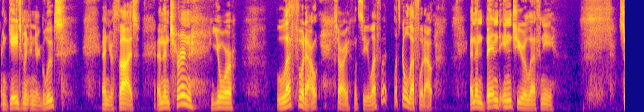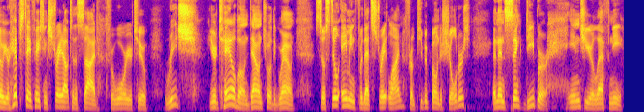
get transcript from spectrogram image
engagement in your glutes and your thighs. And then turn your left foot out. Sorry, let's see, left foot? Let's go left foot out. And then bend into your left knee. So your hips stay facing straight out to the side for warrior two. Reach your tailbone down toward the ground. So still aiming for that straight line from pubic bone to shoulders and then sink deeper into your left knee.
